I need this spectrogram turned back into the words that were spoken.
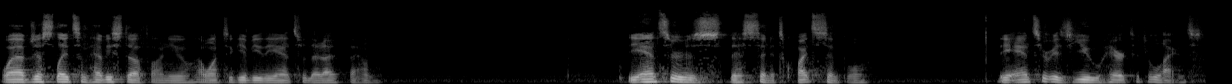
Well, I've just laid some heavy stuff on you. I want to give you the answer that I've found. The answer is this, and it's quite simple. The answer is you, Heritage Alliance.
